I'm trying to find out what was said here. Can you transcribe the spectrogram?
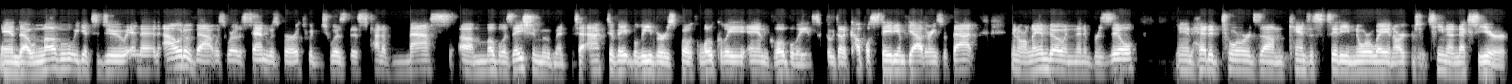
and uh, love what we get to do. And then out of that was where the Send was birthed, which was this kind of mass um, mobilization movement to activate believers both locally and globally. And so we've done a couple stadium gatherings with that in Orlando and then in Brazil, and headed towards um, Kansas City, Norway, and Argentina next year.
